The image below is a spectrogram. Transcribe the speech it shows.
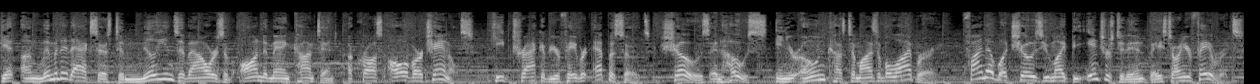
Get unlimited access to millions of hours of on demand content across all of our channels. Keep track of your favorite episodes, shows, and hosts in your own customizable library. Find out what shows you might be interested in based on your favorites.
